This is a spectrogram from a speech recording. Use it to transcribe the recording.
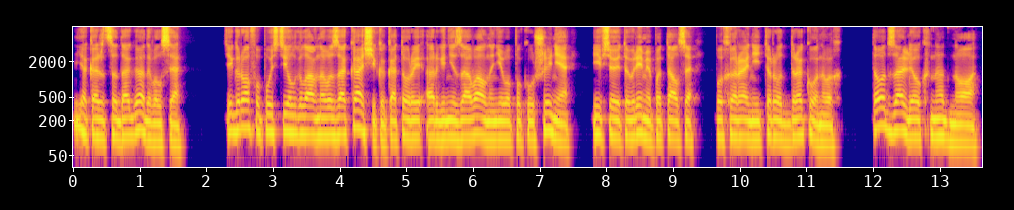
Я, кажется, догадывался. Тигров упустил главного заказчика, который организовал на него покушение и все это время пытался похоронить род Драконовых. Тот залег на дно.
